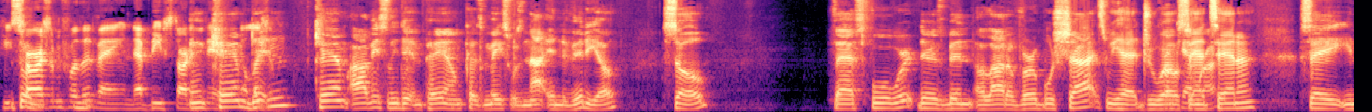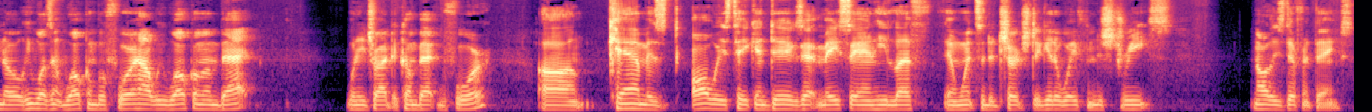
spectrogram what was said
He So- charged him for the thing, and that beef started And there. Cam allegedly. didn't. Cam obviously didn't pay him because Mase was not in the video. So, fast forward, there's been a lot of verbal shots. We had Juelz Santana say, you know, he wasn't welcome before. How we welcome him back when he tried to come back before. Um, Cam is always taking digs at Mase, saying he left and went to the church to get away from the streets and all these different things.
